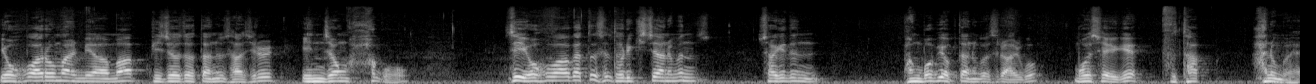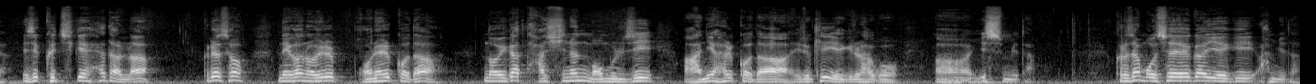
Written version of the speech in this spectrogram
여호와로 말미암아 빚어졌다는 사실을 인정하고 이제 여호와가 뜻을 돌이키지 않으면 자기든 방법이 없다는 것을 알고 모세에게 부탁하는 거예요. 이제 그치게 해달라. 그래서 내가 너희를 보낼 거다. 너희가 다시는 머물지 아니할 거다. 이렇게 얘기를 하고 아, 있습니다. 그러자 모세가 얘기합니다.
